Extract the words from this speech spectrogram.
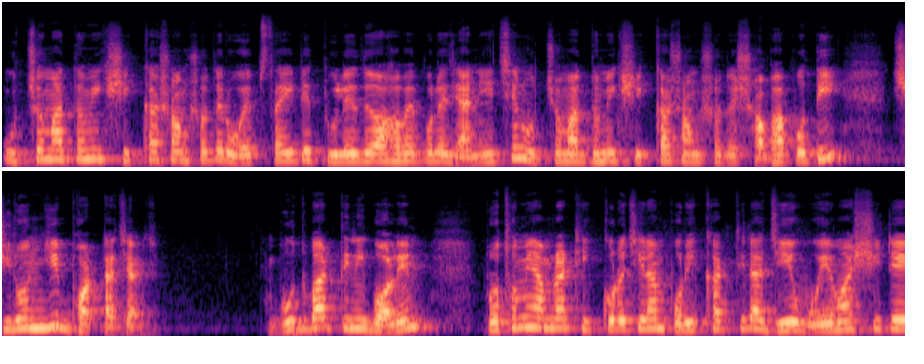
উচ্চ মাধ্যমিক শিক্ষা সংসদের ওয়েবসাইটে তুলে দেওয়া হবে বলে জানিয়েছেন উচ্চ মাধ্যমিক শিক্ষা সংসদের সভাপতি চিরঞ্জীব ভট্টাচার্য। বুধবার তিনি বলেন, প্রথমে আমরা ঠিক করেছিলাম পরীক্ষার্থীরা যে ওয়েমার শিটে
